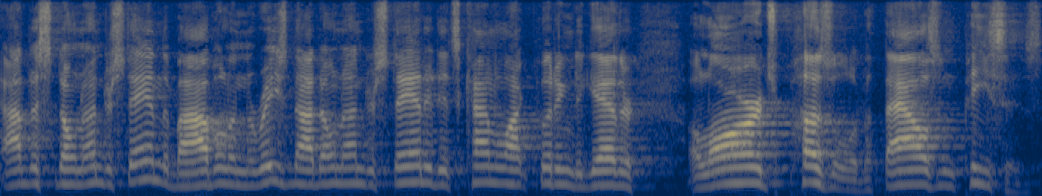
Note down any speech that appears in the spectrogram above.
I just don't understand the Bible, and the reason I don't understand it, it's kind of like putting together a large puzzle of a thousand pieces.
